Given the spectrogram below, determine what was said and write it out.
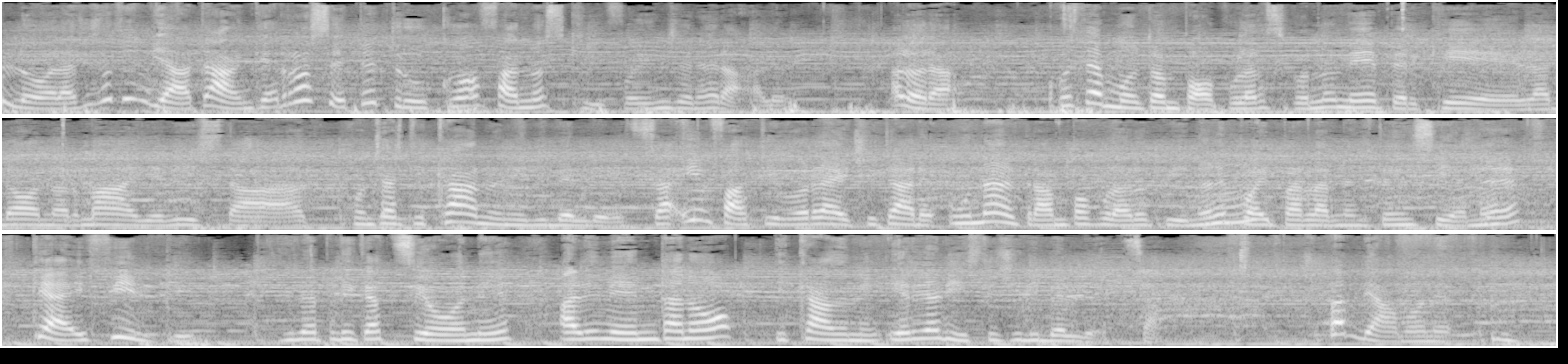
Allora, ci è stata inviata anche Rossetto e Trucco fanno schifo in generale. Allora, questa è molto unpopular secondo me perché la donna ormai è vista con certi canoni di bellezza. Infatti vorrei citare un'altra unpopular opinion Mm. e poi parlarne tutte insieme, che è i filtri delle applicazioni alimentano i canoni irrealistici di bellezza. Parliamone.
